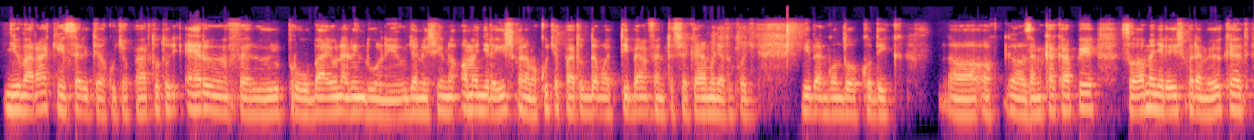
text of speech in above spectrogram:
nyilván rákényszeríti a kutyapártot, hogy erőn felül próbáljon elindulni, ugyanis én amennyire ismerem a kutyapártot, de majd ti benfentesek elmondjátok, hogy miben gondolkodik a, a, az MKKP, szóval amennyire ismerem őket,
